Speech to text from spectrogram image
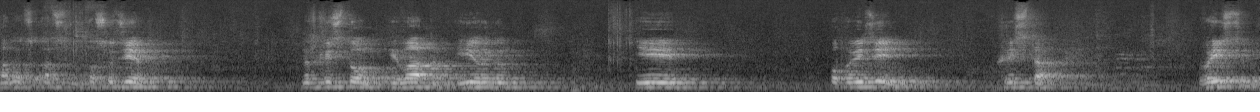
о, о суде над Христом, Пилатом, Иродом и о поведении Христа. Воистину,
